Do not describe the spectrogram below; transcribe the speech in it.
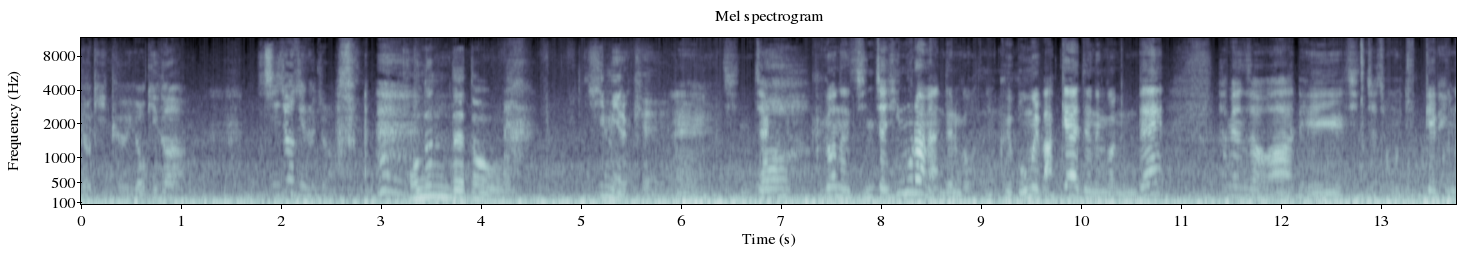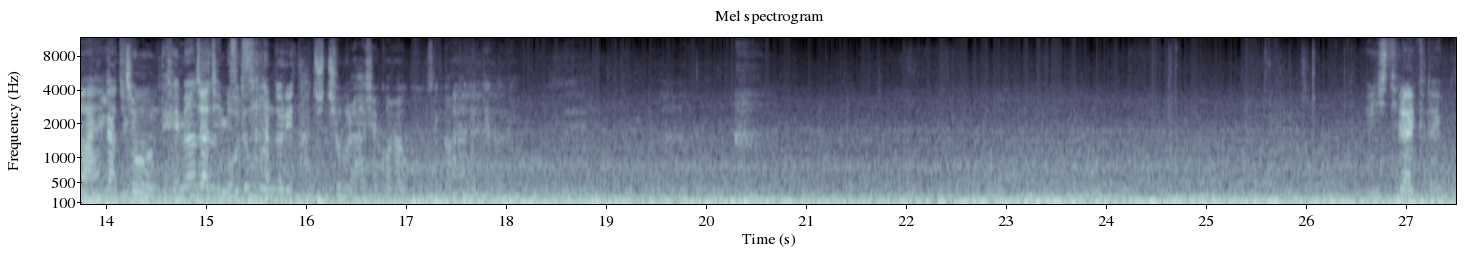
여기 그 여기가 찢어지는 줄 알았어. 보는데도 힘이 이렇게 네, 진짜 와. 그거는 진짜 힘으로 하면 안 되는 거거든요. 그 몸을 맡겨야 되는 건데 하면서 와 내일 진짜 정말 죽겠구나 해가지고 이쯤 되면은 진짜 모든 재밌었어요. 분들이 다 추측을 하실 거라고 생각을 하기 때문에 NCT LIFE도 했고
